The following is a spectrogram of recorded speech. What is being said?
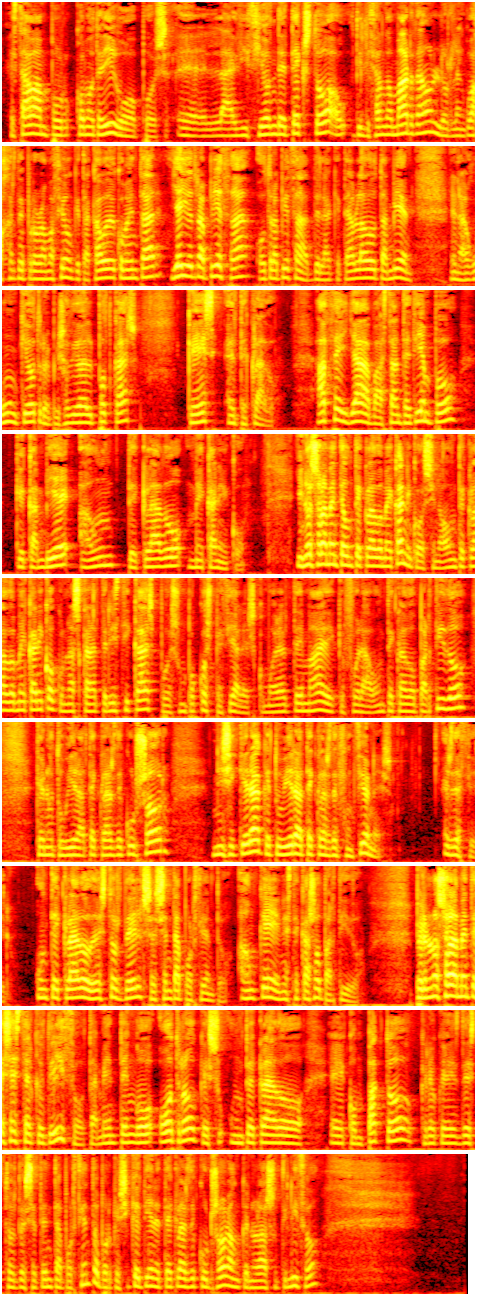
Estaban, por, como te digo, pues eh, la edición de texto utilizando Markdown, los lenguajes de programación que te acabo de comentar, y hay otra pieza, otra pieza de la que te he hablado también en algún que otro episodio del podcast, que es el teclado. Hace ya bastante tiempo que cambié a un teclado mecánico. Y no solamente a un teclado mecánico, sino a un teclado mecánico con unas características pues un poco especiales, como era el tema de que fuera un teclado partido, que no tuviera teclas de cursor, ni siquiera que tuviera teclas de funciones. Es decir, un teclado de estos del 60%, aunque en este caso partido. Pero no solamente es este el que utilizo, también tengo otro que es un teclado eh, compacto, creo que es de estos de 70%, porque sí que tiene teclas de cursor, aunque no las utilizo,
